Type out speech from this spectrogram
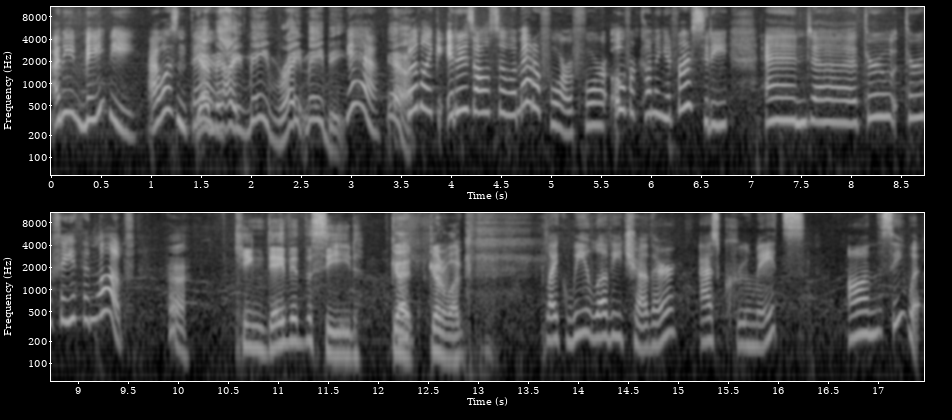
I mean, maybe I wasn't there. Yeah, may, I, may, right? Maybe. yeah, Yeah. But like, it is also a metaphor for overcoming adversity and uh, through through faith and love. Huh. King David the Seed. Good. Good one. Like we love each other as crewmates on the Sea Whip.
